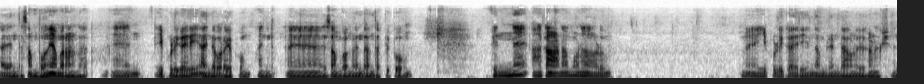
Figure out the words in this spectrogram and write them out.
അതെന്താ സംഭവം ഞാൻ പറയാനുള്ള ആൻഡ് ഈ പുള്ളിക്കാരി അതിന്റെ പുറകെ പോവും അതിന്റെ സംഭവങ്ങൾ എന്താണെന്ന് തപ്പിപ്പോവും പിന്നെ ആ കാണാൻ പോണ ആളും ഈ പുള്ളിക്കാരിയും തമ്മിലുണ്ടാവുന്ന ഒരു കണക്ഷൻ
